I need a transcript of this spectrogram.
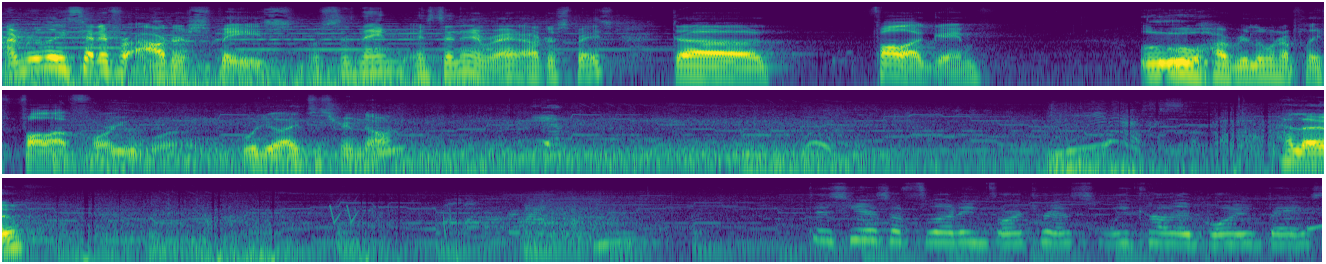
I'm really excited for Outer Space. What's his name? Is the name, right? Outer Space? The Fallout game. Ooh, I really want to play Fallout 4. You would. Would you like to stream that one? Yeah. Yes. Hello. This here's a floating fortress. We call it Buoy Base.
